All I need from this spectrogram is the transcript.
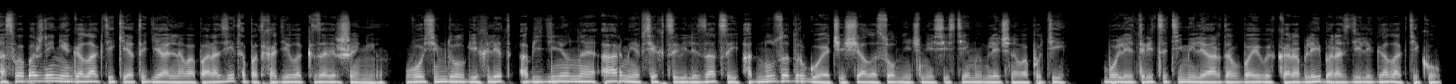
Освобождение галактики от идеального паразита подходило к завершению. Восемь долгих лет объединенная армия всех цивилизаций одну за другой очищала солнечные системы Млечного Пути. Более 30 миллиардов боевых кораблей бороздили галактику,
